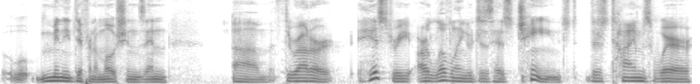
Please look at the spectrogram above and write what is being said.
w- many different emotions, and um, throughout our history, our love languages has changed. There's times where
